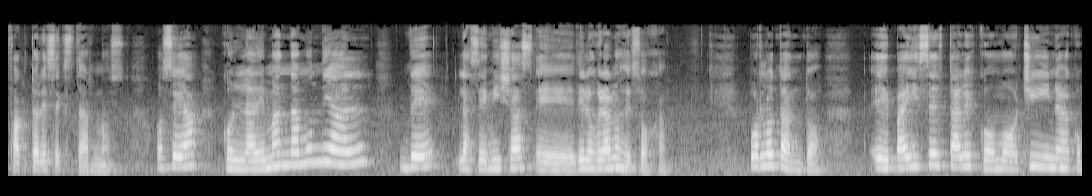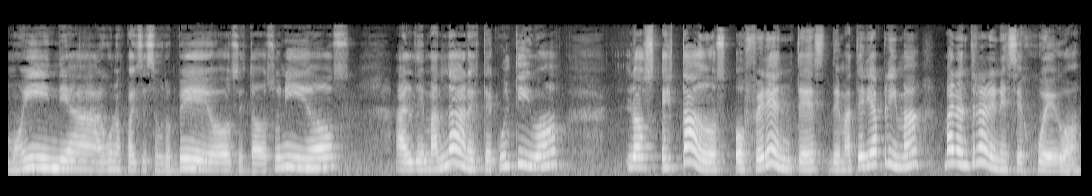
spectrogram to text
factores externos, o sea, con la demanda mundial de las semillas eh, de los granos de soja. Por lo tanto, eh, países tales como China, como India, algunos países europeos, Estados Unidos, al demandar este cultivo, los estados oferentes de materia prima van a entrar en ese juego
